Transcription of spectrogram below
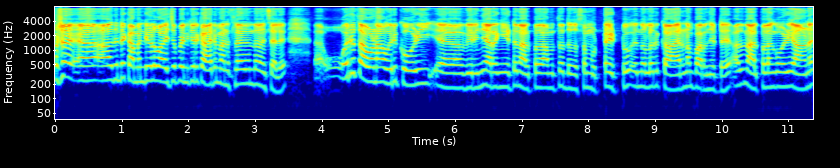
പക്ഷേ അതിന്റെ കമന്റുകൾ വായിച്ചപ്പോൾ എനിക്കൊരു കാര്യം മനസ്സിലായത് എന്താണെന്ന് വെച്ചാൽ ഒരു തവണ ഒരു കോഴി വിരിഞ്ഞിറങ്ങിയിട്ട് നാൽപ്പതാമത്തെ ദിവസം മുട്ടയിട്ടു എന്നുള്ളൊരു കാരണം പറഞ്ഞിട്ട് അത് നാൽപ്പതാം കോഴിയാണ്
